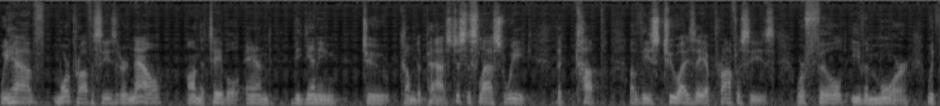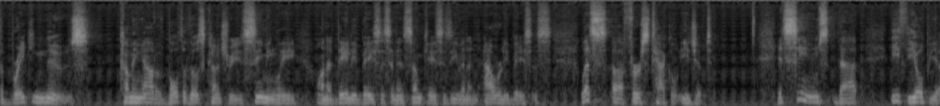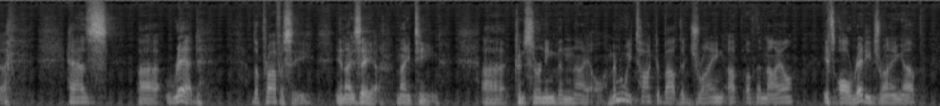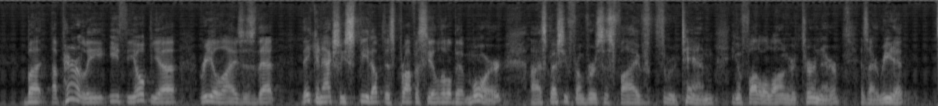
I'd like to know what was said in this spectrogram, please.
we have more prophecies that are now on the table and beginning to come to pass. Just this last week, the cup of these two Isaiah prophecies were filled even more with the breaking news coming out of both of those countries, seemingly on a daily basis and in some cases even an hourly basis. Let's uh, first tackle Egypt. It seems that Ethiopia has uh, read the prophecy in Isaiah 19 uh, concerning the Nile. Remember, we talked about the drying up of the Nile? It's already drying up, but apparently Ethiopia realizes that they can actually speed up this prophecy a little bit more, uh, especially from verses 5 through 10. You can follow along or turn there as I read it.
